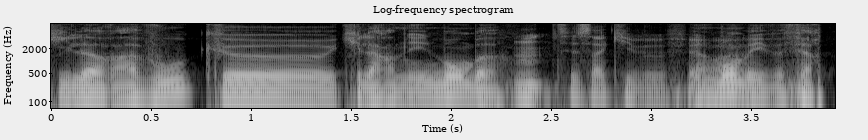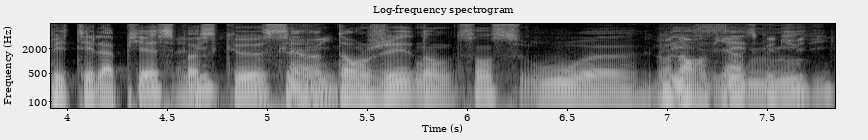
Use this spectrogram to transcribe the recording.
qui leur avoue que qu'il a ramené une bombe. Hum, c'est ça qu'il veut faire. Une bombe, et il veut faire péter la pièce Ah parce oui, que c'est un danger dans le sens où euh, les en revient à ce que tu ennemis dis.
